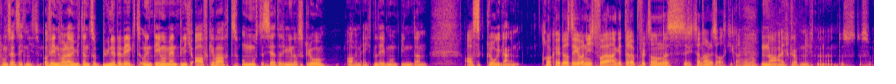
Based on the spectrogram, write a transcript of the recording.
grundsätzlich nicht. Auf jeden Fall habe ich mich dann zur Bühne bewegt und in dem Moment bin ich aufgewacht und musste sehr dringend aufs Klo, auch im echten Leben, und bin dann aufs Klo gegangen. Okay, du hast dich aber nicht vorher angetröpfelt, sondern es ist dann alles ausgegangen. Ne? Na, ich glaube nicht, nein, nein, das, das war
